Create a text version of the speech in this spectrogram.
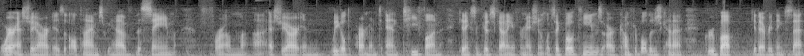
where SJR is at all times. We have the same from uh, SJR in legal department and T-Fun getting some good scouting information. It looks like both teams are comfortable to just kind of group up, get everything set.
